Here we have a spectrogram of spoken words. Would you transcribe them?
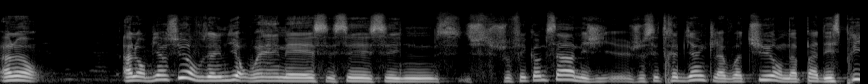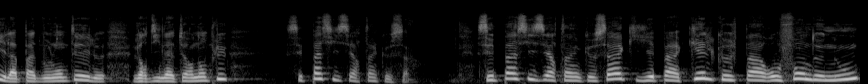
Alors, alors bien sûr, vous allez me dire, ouais, mais c'est, je fais comme ça, mais je sais très bien que la voiture n'a pas d'esprit, elle n'a pas de volonté, l'ordinateur non plus. C'est pas si certain que ça. C'est pas si certain que ça qu'il n'y ait pas quelque part au fond de nous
